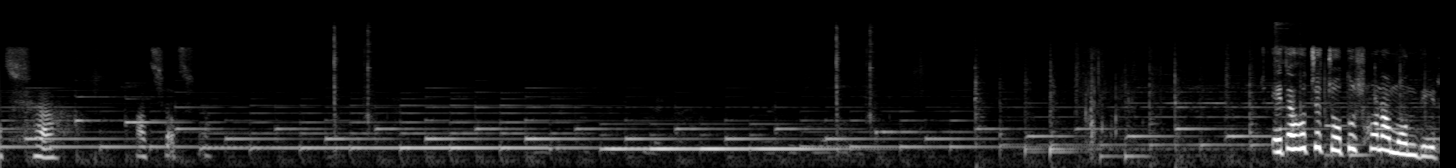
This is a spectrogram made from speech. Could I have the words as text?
আচ্ছা আচ্ছা আচ্ছা। এটা হচ্ছে চতুষ্কোণা মন্দির।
